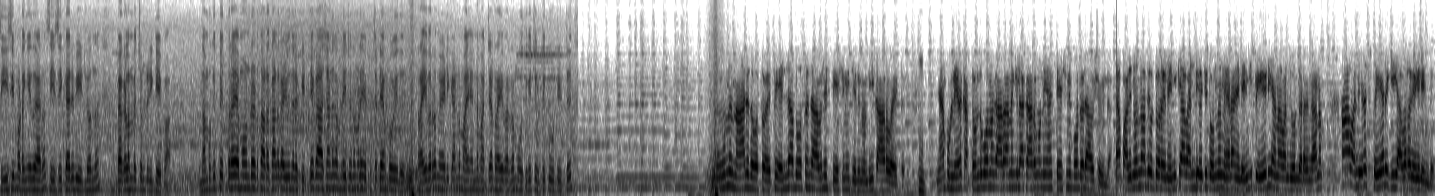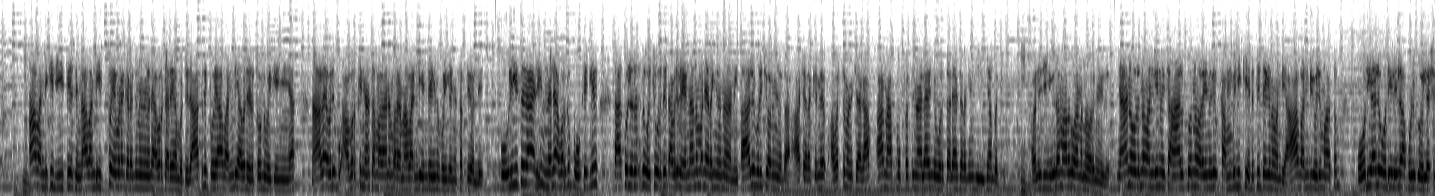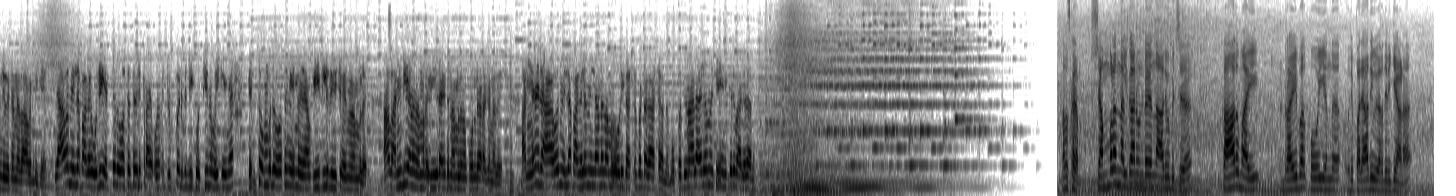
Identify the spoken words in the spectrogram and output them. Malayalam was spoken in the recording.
സി സി മുടങ്ങിയത് കാരണം സി സിക്കാർ വീട്ടിലൊന്ന് ബഹളം വെച്ചോണ്ടിരിക്കുക ഇപ്പം. നമുക്കിപ്പോൾ ഇത്ര എമൗണ്ട് എടുത്ത് അടക്കാനുള്ള കഴിയുന്നില്ല കിട്ടിയ കാശാണ് കംപ്ലീറ്റ് നമ്മൾ ഏൽപ്പിച്ചിട്ട് ഞാൻ പോയത്. ഡ്രൈവർ മേടിക്കാണ്ട് എന്റെ മറ്റേ ഡ്രൈവറുടെ മുഖത്തേക്ക് ചുരുട്ടി കൂട്ടിയിട്ട് മൂന്ന് നാല് ദിവസമായിട്ട് എല്ലാ ദിവസവും രാവിലെ സ്റ്റേഷനിൽ ചെല്ലുന്നുണ്ട് ഈ കാറുമായിട്ട്. ഞാൻ പുള്ളിയുടെ കട്ടുകൊണ്ട് പോകുന്ന കാറാണെങ്കിൽ ആ കാറും കൊണ്ട് ഞാൻ സ്റ്റേഷനിൽ പോകേണ്ട ഒരു ആവശ്യമില്ല. ഞാൻ പതിനൊന്നാം തീയതി തൊട്ട് പറയുന്നത് എനിക്ക് ആ വണ്ടി വെച്ചിട്ട് ഒന്നും നേടാനില്ല. എനിക്ക് പേടിയാണ് ആ വണ്ടി കൊണ്ട് കിടക്കുന്നത് കാരണം ആ വണ്ടിയുടെ സ്പെയർ കീ അവരുടെ കയ്യിലുണ്ട്. ആ വണ്ടിക്ക് ജി പി എസ് ഉണ്ട്. ആ വണ്ടി ഇപ്പൊ എവിടെ കിടക്കുന്നതിന് വേണ്ടി അവർക്ക് അറിയാൻ പറ്റും. രാത്രി പോയി ആ വണ്ടി അവർ എടുത്തോണ്ട് പോയി കഴിഞ്ഞു കഴിഞ്ഞാൽ നാളെ അവർ അവർക്ക് ഞാൻ സമാധാനം പറയണം. ആ വണ്ടി എന്റെ കയ്യിൽ നിന്ന് പോയി കഴിഞ്ഞാൽ സത്യമല്ലേ? പോലീസുകാർ ഇന്നലെ അവർക്ക് പോക്കറ്റിൽ താക്കോലെടുത്ത് വെച്ച് കൊടുത്തിട്ട് അവർ വേണ്ടാന്ന് പറഞ്ഞ് ഇറങ്ങി വന്നതാണ്. കാൽ പിടിച്ച് പറഞ്ഞു കേട്ടാ ആ ചിറക്കിന്റെ അവസ്ഥ മനസ്സിലാക്കാം. ആ മുപ്പത്തിനാലായിരം രൂപ കൊടുത്താലേ ആ ചെറുക്കൻ ജീവിക്കാൻ പറ്റും. അവന്റെ അവന്റെ ജീവിതമാർഗമാണെന്ന് പറഞ്ഞു ഇത്. ഞാൻ ഓടുന്ന വണ്ടി എന്ന് വെച്ചാൽ ആൾക്കും എന്ന് പറയുന്ന ഒരു കമ്പനിക്ക് എടുത്തിട്ടേക്കുന്ന വണ്ടി. ആ വണ്ടി ഒരു മാസം ഓടിയാലും ഓടിയില്ലെങ്കിലും ആ പുള്ളിക്ക് ഒരു ലക്ഷം രൂപ കിട്ടുന്നത് ആ വണ്ടിക്ക്. യാവുന്നില്ല പക ഒരു എട്ട് ദിവസത്തെ ഒരു ട്രിപ്പ് എടുത്തിട്ട് ഈ കൊച്ചിയിൽ നിന്ന് പോയി കഴിഞ്ഞാൽ എട്ട് ഒമ്പത് ദിവസം കഴിയുമ്പോൾ വീട്ടിൽ തിരിച്ചു വരുന്നത് നമ്മൾ. ആ വണ്ടിയാണ് നമ്മുടെ വീടായിട്ട് നമ്മൾ കൊണ്ടു നടക്കുന്നത്. അങ്ങനെ രാവുന്നില്ല പകലൊന്നില്ലാണ്ട് നമ്മൾ ഓടി കഷ്ടപ്പെട്ട കാശാണ്. മുപ്പത്തിനാലായിരം എന്ന് വെച്ചാൽ എനിക്കൊരു വലുതാണ്. നമസ്കാരം. ശമ്പളം നൽകാനുണ്ട് എന്ന് ആരോപിച്ച് കാറുമായി ഡ്രൈവർ പോയി എന്ന് ഒരു പരാതി ഉയർന്നിരിക്കുകയാണ്.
